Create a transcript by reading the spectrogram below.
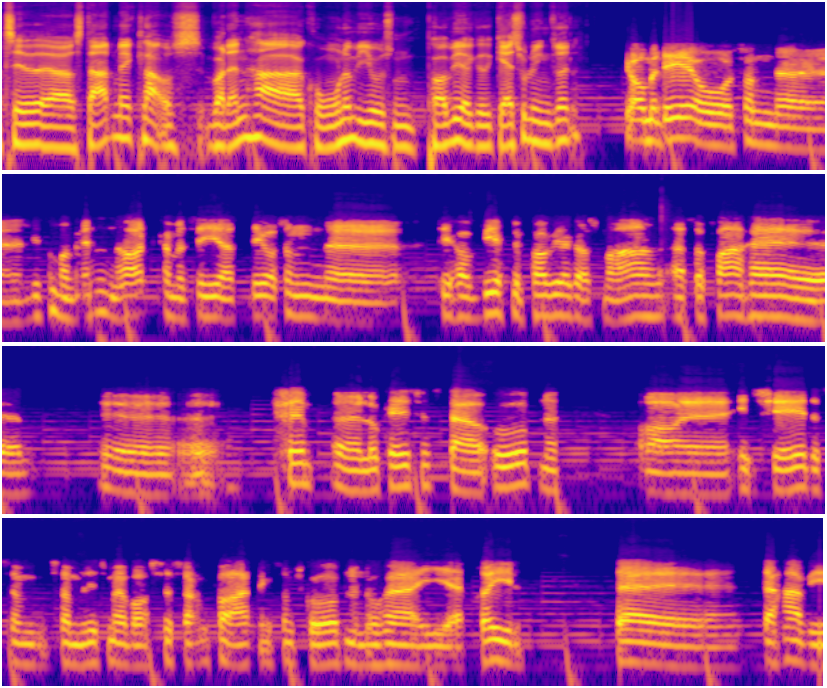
Og til at starte med, Claus, hvordan har coronavirusen påvirket Gasolin Grill? Jo, men det er jo sådan, øh, ligesom at vende en hånd, kan man sige. Altså, det er jo sådan, øh, det har virkelig påvirket os meget. Altså fra at have øh, øh, fem øh, locations, der er åbne, og øh, en sjette, som, som ligesom er vores sæsonforretning, som skal åbne nu her i april. Der, øh, der har vi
